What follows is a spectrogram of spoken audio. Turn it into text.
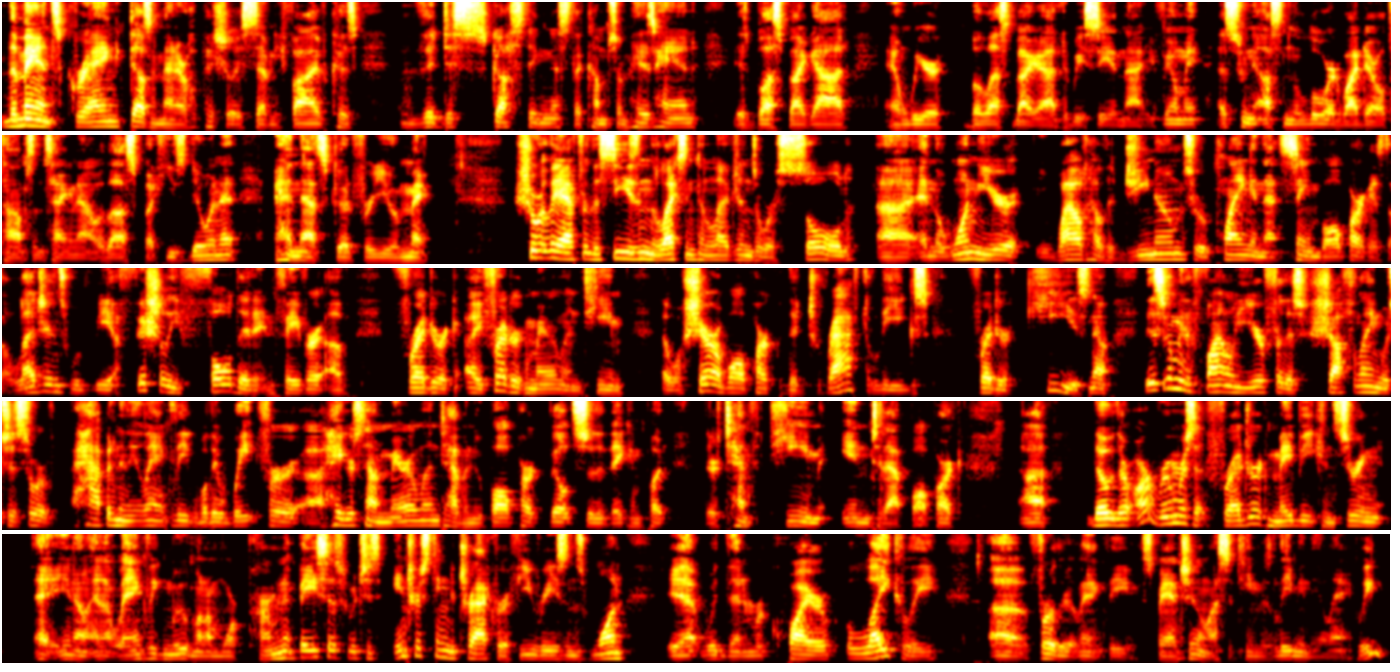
The man's graying. Doesn't matter. He'll pitch till he's 75 because the disgustingness that comes from his hand is blessed by God, and we're blessed by God to be seeing that. You feel me? That's between us and the Lord why Daryl Thompson's hanging out with us, but he's doing it, and that's good for you and me. Shortly after the season, the Lexington Legends were sold, uh, and the one year Wild Health Genomes, who were playing in that same ballpark as the Legends, would be officially folded in favor of Frederick, a Frederick, Maryland team that will share a ballpark with the Draft League's Frederick Keys. Now, this is going to be the final year for this shuffling, which has sort of happened in the Atlantic League while they wait for uh, Hagerstown, Maryland to have a new ballpark built so that they can put their 10th team into that ballpark. Uh, though there are rumors that Frederick may be considering you know, an Atlantic League move on a more permanent basis, which is interesting to track for a few reasons. One, it would then require likely uh, further Atlantic League expansion unless a team is leaving the Atlantic League.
